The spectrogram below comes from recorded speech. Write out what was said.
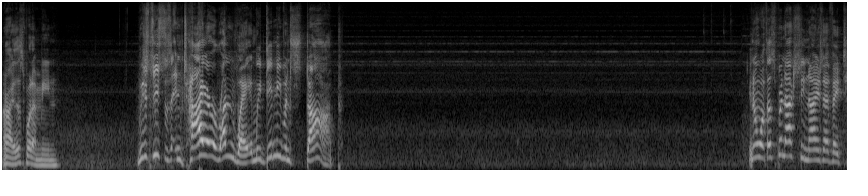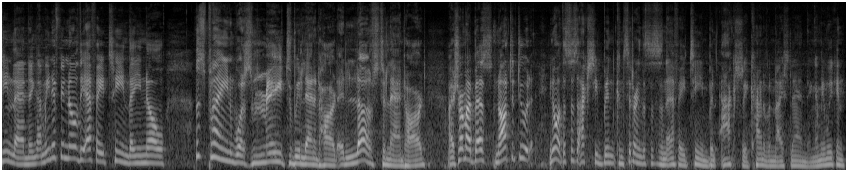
Alright, this is what I mean. We just used this entire runway and we didn't even stop. You know what? That's been actually nice F-18 landing. I mean, if you know the F-18, then you know this plane was made to be landed hard. It loves to land hard. I try my best not to do it. You know what? This has actually been, considering this is an F-18, been actually kind of a nice landing. I mean, we can...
